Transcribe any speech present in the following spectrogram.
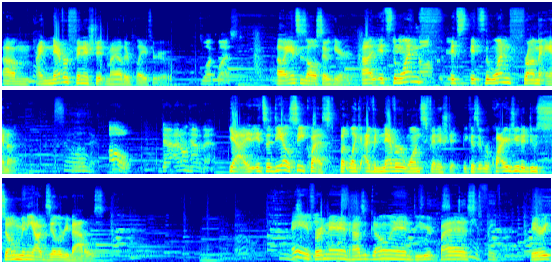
Um, I never finished it in my other playthrough. What quest? Oh, Ants is also here. Uh, it's the one. It's it's the one from Anna. Oh, that I don't have that. Yeah, it- it's a DLC quest, but like I've never once finished it because it requires you to do so many auxiliary battles. Hey Ferdinand, how's it going? Do your quest. Very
